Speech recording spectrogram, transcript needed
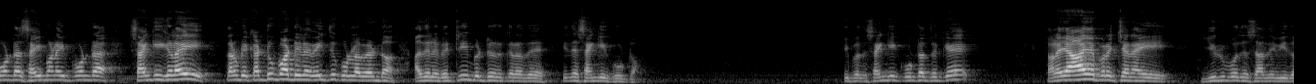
போன்ற சைமனை போன்ற சங்கிகளை தன்னுடைய கட்டுப்பாட்டில் வைத்து கொள்ள வேண்டும். அதில் வெற்றி பெற்று இருக்கிறது இந்த சங்கி கூட்டம். இப்போ இந்த சங்கி கூட்டத்துக்கு தலையாய பிரச்சனை இருபது சதவீத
